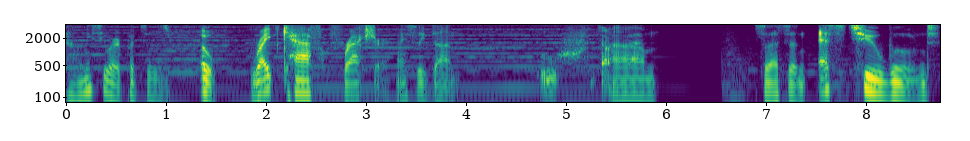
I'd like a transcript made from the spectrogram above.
Uh, let me see where it puts his. Oh, right calf fracture. Nicely done. Ooh, that sounds bad. Um, so that's an S2 wound.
